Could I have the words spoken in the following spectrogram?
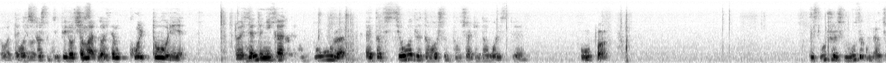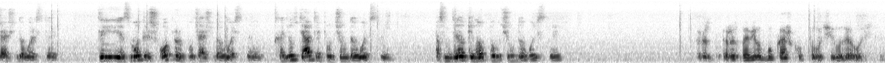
вот эти Вот вот, все, что ты то, что мы относим к культуре. То есть это не как... Культура, это все для того, чтобы получать удовольствие. Опа. Ты слушаешь музыку, получаешь удовольствие. Ты смотришь оперу, получаешь удовольствие. Сходил в театр, получил удовольствие. Посмотрел кино, получил удовольствие. Раз- раздавил букашку, получил удовольствие.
